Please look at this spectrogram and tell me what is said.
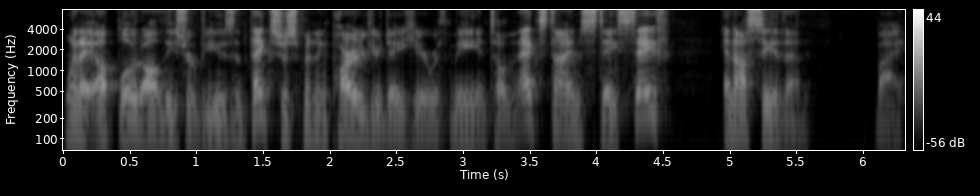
when I upload all these reviews, and thanks for spending part of your day here with me. Until next time, stay safe, and I'll see you then. Bye.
